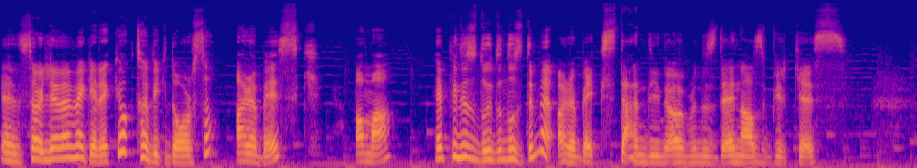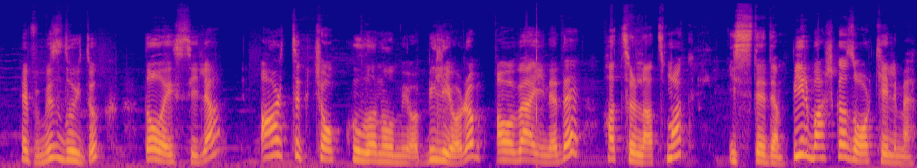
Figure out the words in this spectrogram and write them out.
Yani söylememe gerek yok tabii ki doğrusu arabesk ama hepiniz duydunuz değil mi arabesk dendiğini ömrünüzde en az bir kez. Hepimiz duyduk. Dolayısıyla artık çok kullanılmıyor biliyorum ama ben yine de hatırlatmak istedim. Bir başka zor kelime.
